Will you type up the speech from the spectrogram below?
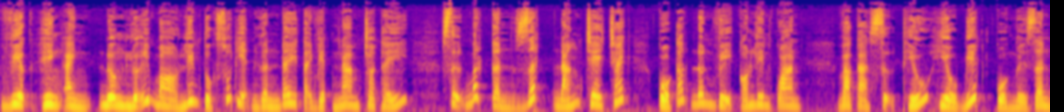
Việc hình ảnh đường lưỡi bò liên tục xuất hiện gần đây tại Việt Nam cho thấy sự bất cần rất đáng chê trách của các đơn vị có liên quan và cả sự thiếu hiểu biết của người dân.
